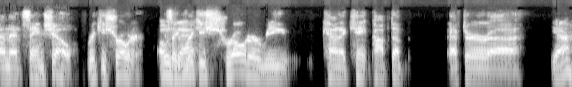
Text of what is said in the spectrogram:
on that same show, Ricky Schroder. Oh, it's like? Ricky Schroder re kind of came popped up after uh, Yeah.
